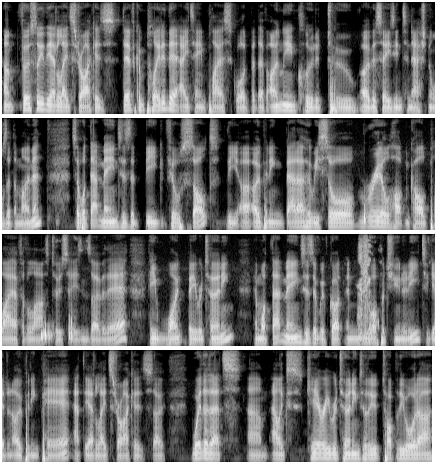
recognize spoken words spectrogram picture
Um, firstly, the Adelaide Strikers they've completed their 18 player squad, but they've only included two overseas internationals at the moment. So what that means is that Big Phil Salt, the uh, opening batter who we saw real hot and cold play player for the last two seasons over there. He won't be returning. And what that means is that we've got a new opportunity to get an opening pair at the Adelaide Strikers. So whether that's um, Alex Carey returning to the top of the order,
